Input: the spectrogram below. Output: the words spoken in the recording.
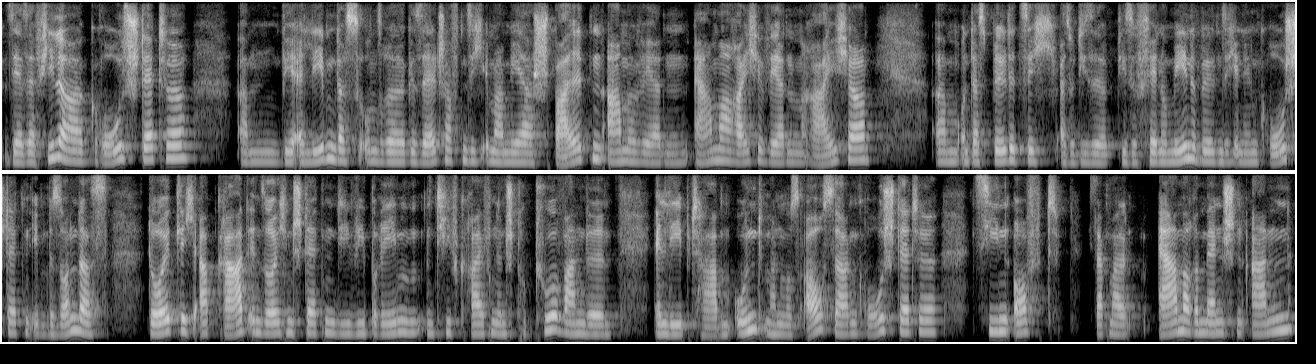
sehr, sehr vieler Großstädte. Ähm, wir erleben, dass unsere Gesellschaften sich immer mehr spalten. Arme werden ärmer, Reiche werden reicher. Ähm, und das bildet sich, also diese, diese Phänomene bilden sich in den Großstädten eben besonders deutlich ab, gerade in solchen Städten, die wie Bremen einen tiefgreifenden Strukturwandel erlebt haben. Und man muss auch sagen, Großstädte ziehen oft ich sag mal, ärmere Menschen an,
